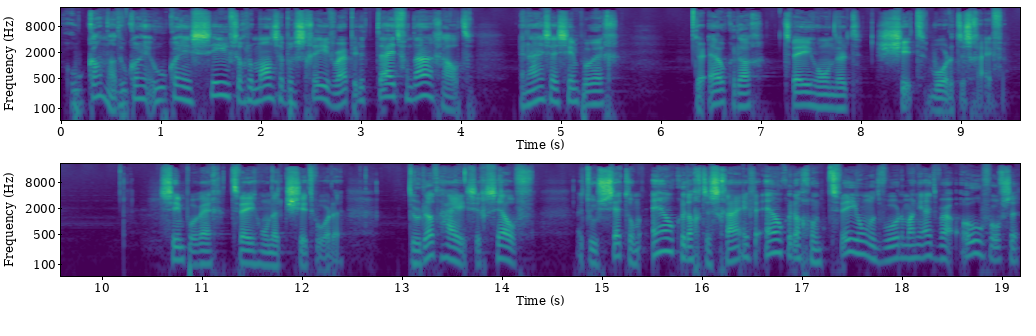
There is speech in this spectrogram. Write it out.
hoe kan dat? Hoe kan je, hoe kan je 70 romans hebben geschreven? Waar heb je de tijd vandaan gehaald? En hij zei simpelweg, door elke dag 200 shit woorden te schrijven. Simpelweg 200 shit woorden. Doordat hij zichzelf ertoe zetten om elke dag te schrijven. Elke dag gewoon 200 woorden. Maar niet uit waarover. Of, ze,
